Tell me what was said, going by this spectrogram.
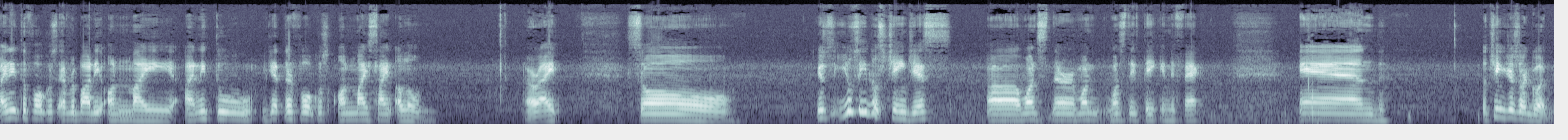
I need to focus everybody on my. I need to get their focus on my site alone. All right, so you you'll see those changes uh, once they're once they've taken effect, and the changes are good.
